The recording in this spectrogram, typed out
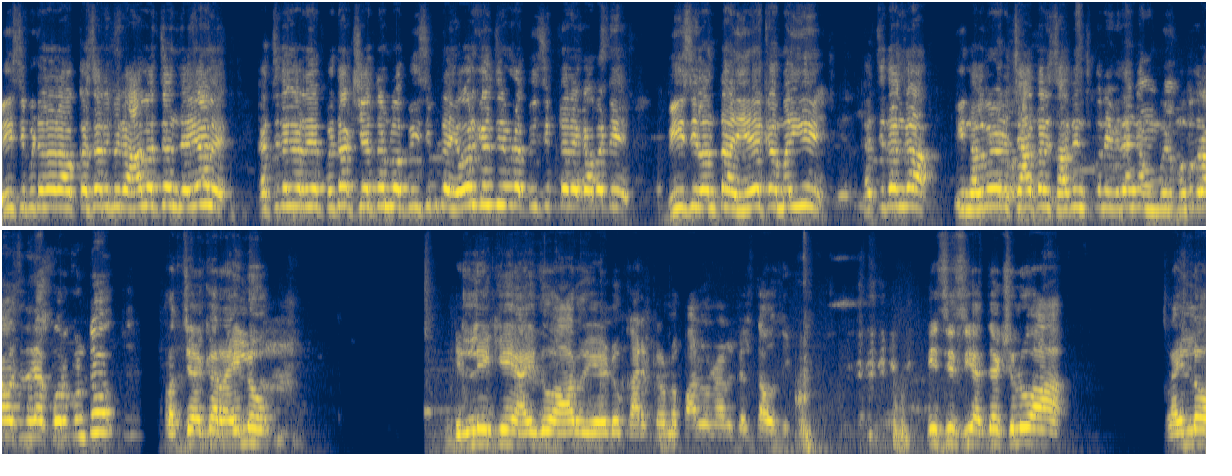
బీసీ బిడ్డల ఒక్కసారి మీరు ఆలోచన చేయాలి. ఖచ్చితంగా రేపు ప్రజాక్షేత్రంలో బీసీ బిడ్డ ఎవరు గెలిచినా కూడా బీసీ బిడ్డలే కాబట్టి బీసీలంతా ఏకమయ్యి ఖచ్చితంగా ఈ నలభై ఏడు శాతాన్ని సాధించుకునే విధంగా మీరు ముందుకు రావాల్సిందిగా కోరుకుంటూ ప్రత్యేక రైలు ఢిల్లీకి ఐదు ఆరు ఏడు కార్యక్రమంలో పాల్గొనడానికి వెళ్తా ఉంది. పిసిసి అధ్యక్షులు ఆ రైల్లో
